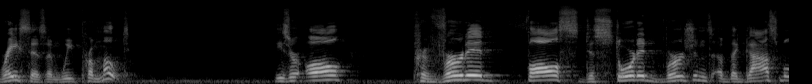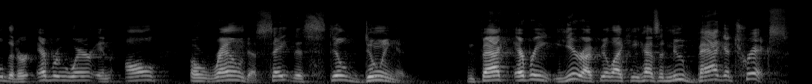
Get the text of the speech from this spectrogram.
racism we promote. These are all perverted, false, distorted versions of the gospel that are everywhere and all around us. Satan is still doing it. In fact, every year I feel like he has a new bag of tricks.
